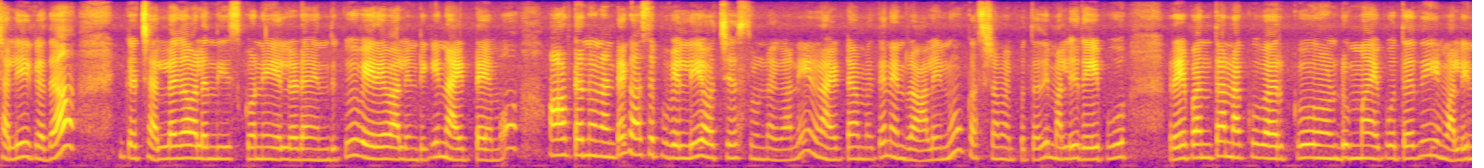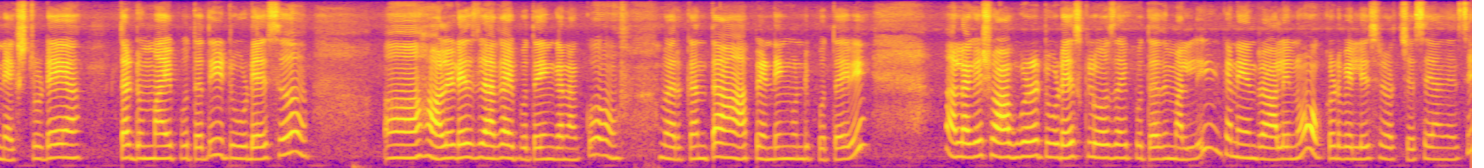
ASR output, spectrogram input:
చలి కదా ఇంకా చల్లగా వాళ్ళని తీసుకొని వెళ్ళడం ఎందుకు వేరే వాళ్ళ ఇంటికి నైట్ టైము. ఆఫ్టర్నూన్ అంటే కాసేపు వెళ్ళి వచ్చేస్తుండే కానీ నైట్ టైం అయితే నేను రాలేను కష్టం అయిపోతుంది. మళ్ళీ రేపు రేపంతా నాకు వర్క్ డుమ్మ అయిపోతుంది మళ్ళీ నెక్స్ట్ డే అంతా డుమ్మ అయిపోతుంది టూ డేస్ హాలిడేస్ లాగా అయిపోతాయి ఇంకా నాకు. వర్క్ అంతా పెండింగ్ ఉండిపోతాయి. అలాగే షాప్ కూడా టూ డేస్ క్లోజ్ అయిపోతుంది మళ్ళీ. ఇంకా నేను రాలేను ఒక్కడు వెళ్ళేసి వచ్చేసే అనేసి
